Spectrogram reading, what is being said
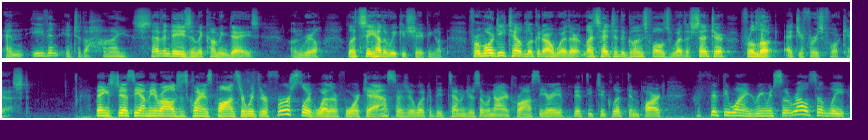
and even into the high 70s in the coming days. Unreal. Let's see how the week is shaping up. For a more detailed look at our weather, let's head to the Glens Falls Weather Center for a look at your first forecast. Thanks, Jesse. I'm meteorologist Clarence Ponser with your first look weather forecast. As you look at the temperatures overnight across the area, 52 Clifton Park, 51 in Greenwich, so relatively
